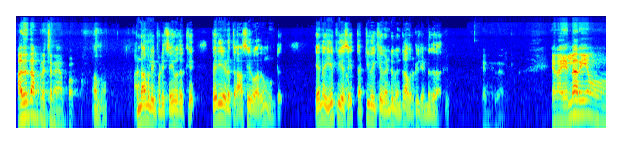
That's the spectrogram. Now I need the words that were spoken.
அதுதான் பிரச்சனை அப்போ. ஆமா. அண்ணாமலை இப்படி செய்வதற்கு பெரிய இடத்து ஆசீர்வாதமும் உண்டு. ஏன்னா இபிஎஸ்ஐ தட்டி வைக்க வேண்டும் என்று அவர்கள் எண்ணுகிறார்கள். ஏன்னா எல்லாரையும்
